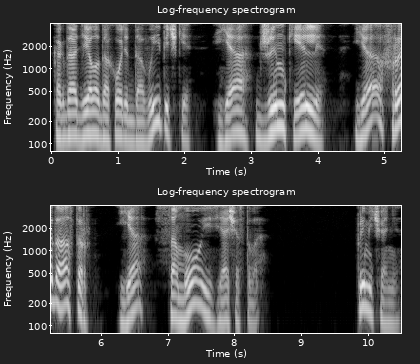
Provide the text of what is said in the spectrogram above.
Когда дело доходит до выпечки, я Джин Келли, я Фред Астер, я само изящество. Примечание.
